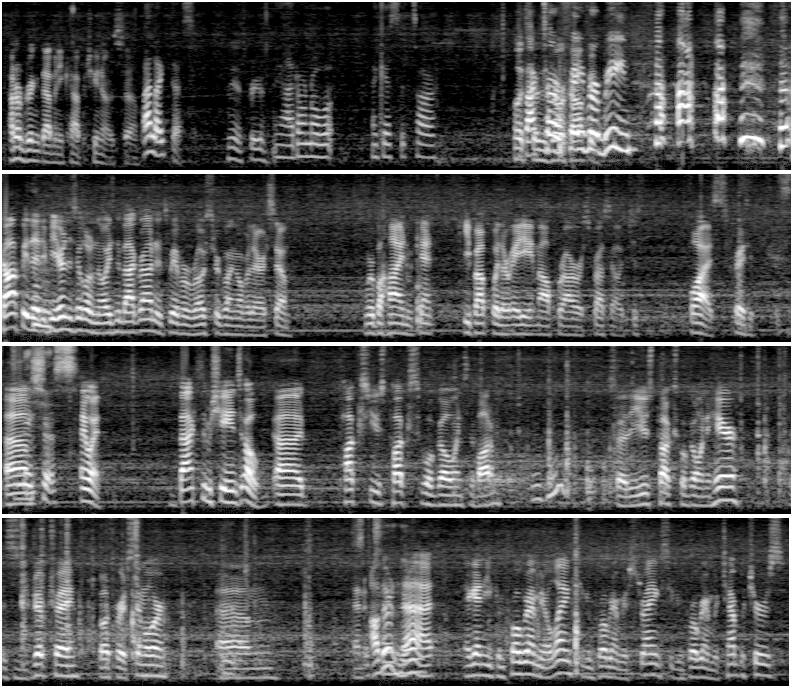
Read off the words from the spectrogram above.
I don't drink that many cappuccinos, so I like this. yeah, it's pretty good. Yeah, I don't know what. I guess it's our Well, it's back to it's our favorite bean. coffee that if you hear this little noise in the background, it's we have a roaster going over there, so we're behind. We can't keep up with our 88 mile per hour espresso. It just flies. It's crazy. Um, delicious. Anyway, back to the machines. Oh, uh, pucks, used pucks will go into the bottom. Mm-hmm. So the used pucks will go into here. This is your drip tray, both very similar. Um, and other than that, again, you can program your lengths, you can program your strengths, you can program your temperatures.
